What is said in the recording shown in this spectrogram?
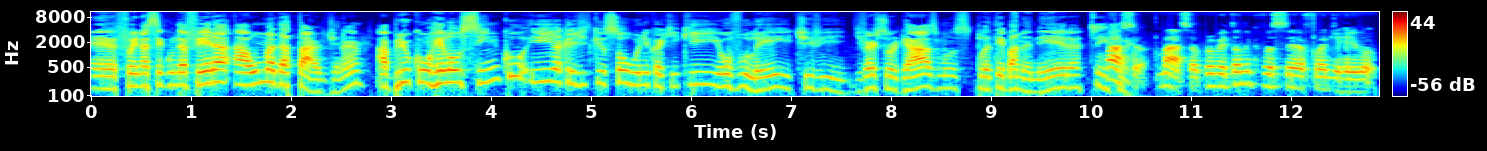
É, foi na segunda-feira, a uma da tarde, né? Abriu com Halo 5 e acredito que eu sou o único aqui que ovulei, tive diversos orgasmos, plantei bananeira. Sim. Márcio, Márcio, aproveitando que você é fã de Halo,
